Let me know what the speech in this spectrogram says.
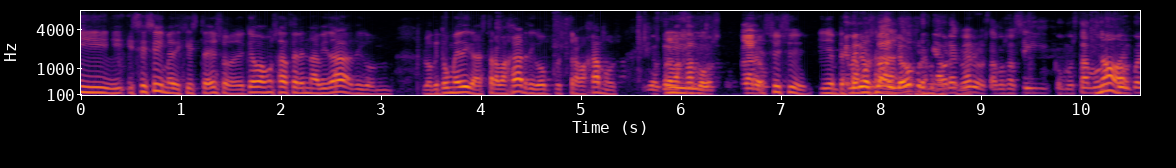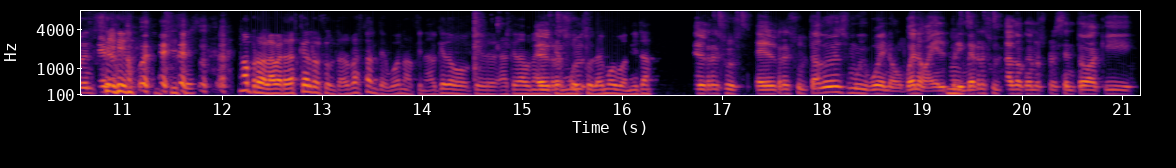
Y, sí, sí, me dijiste eso, ¿de qué vamos a hacer en Navidad? Digo, lo que tú me digas, trabajar, digo, pues trabajamos. Nos trabajamos, claro. Sí, sí, y empezamos menos mal, ¿no? Porque ahora, claro, estamos así como estamos, no, en cuarentena. Pues. No, pero la verdad es que el resultado es bastante bueno, al final quedó, ha quedado una edición muy chula y muy bonita. El, el resultado es muy bueno. Bueno, el mm. primer resultado que nos presentó aquí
